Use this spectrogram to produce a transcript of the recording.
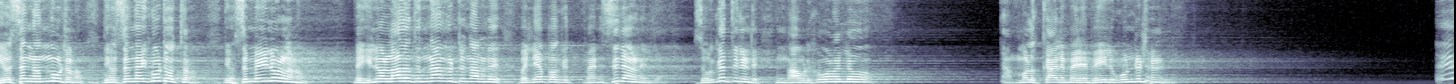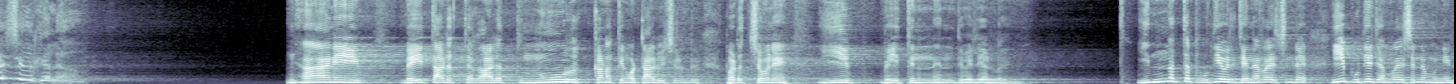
ദിവസം കന്നൂട്ടണം ദിവസം കൈക്കോട്ട് ഒത്തണം ദിവസം വെയിലുള്ളണം വെയിലുള്ളാതെ തിന്നാൻ കിട്ടുന്ന പറഞ്ഞിട്ട് വല്യപ്പാക്ക് മനസ്സിലാണില്ല സ്വർഗത്തിലുണ്ട് എന്നാ അവിടേക്ക് പോകണല്ലോ നമ്മൾ കാലം വരെ വെയിൽ കൊണ്ടിട്ടുണ്ട് ഞാൻ ഈ വെയ്ത്തടുത്ത കാലത്ത് നൂറുകണക്കിന് വട്ടം ആലോചിച്ചിട്ടുണ്ട്. പഠിച്ചവനെ ഈ ബെയ്ത്തിന് നിന്ന് എന്ത് വിലയുള്ളത്? ഇന്നത്തെ പുതിയ ഒരു ജനറേഷന്റെ ഈ പുതിയ ജനറേഷന്റെ മുന്നിൽ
